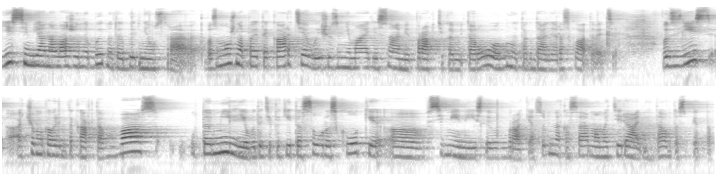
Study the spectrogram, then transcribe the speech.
Есть семья, налаженный быт, но этот быт не устраивает. Возможно, по этой карте вы еще занимаетесь сами практиками Таро, рун и так далее, раскладываете. Вот здесь, о чем говорит эта карта, вас утомили вот эти какие-то ссоры, склоки э, семейные, если вы в браке, особенно касаемо материальных да, вот аспектов.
